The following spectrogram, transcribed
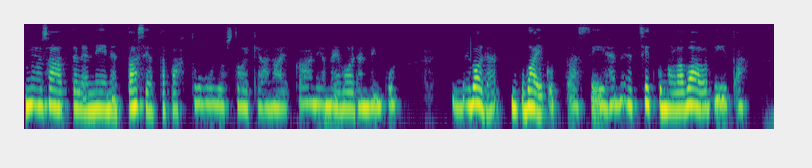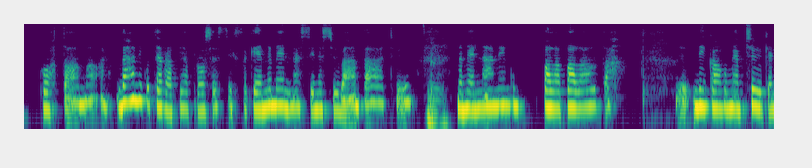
myös ajattelen niin, että asiat tapahtuu just oikeaan aikaan ja me ei voida, niin kuin, me ei voida niin kuin vaikuttaa siihen. Että sitten kun me ollaan valmiita kohtaamaan. Vähän niin kuin terapiaprosessissakin, me mennä sinne syvään päätyyn. Ei. Me mennään niin kuin pala palalta niin kauan kuin meidän psyyke,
